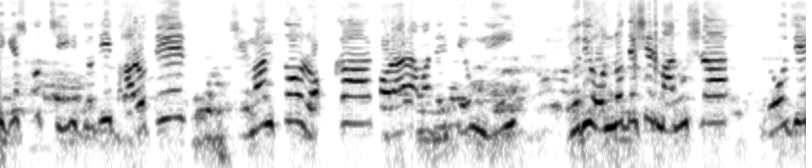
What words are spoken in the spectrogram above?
জিজ্ঞেস করছি, যদি ভারতের সীমান্ত রক্ষা করার আমাদের কেউ নেই, যদি অন্য দেশের মানুষরা রোজে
